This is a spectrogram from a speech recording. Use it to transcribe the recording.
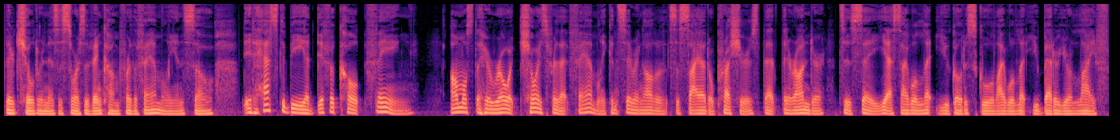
their children as a source of income for the family. And so it has to be a difficult thing, almost a heroic choice for that family, considering all the societal pressures that they're under to say, yes, I will let you go to school. I will let you better your life.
